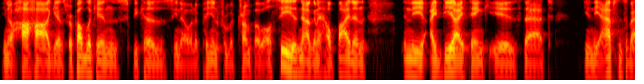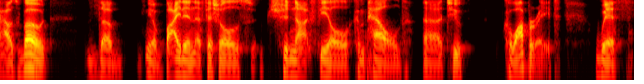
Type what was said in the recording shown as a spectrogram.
you know haha against Republicans because you know an opinion from a Trump OLC is now going to help Biden and the idea, I think, is that in the absence of a House vote, the you know Biden officials should not feel compelled uh, to cooperate with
